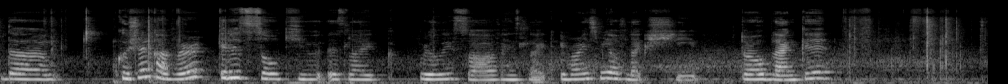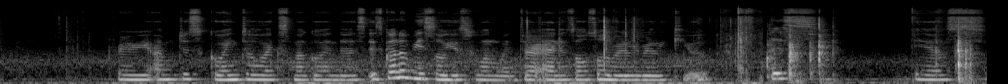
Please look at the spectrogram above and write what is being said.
the cushion cover. It is so cute. It's like really soft and it's like it reminds me of like sheep. Throw blanket. Very I'm just going to like snuggle in this. It's gonna be so useful in winter and it's also really really cute. This is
